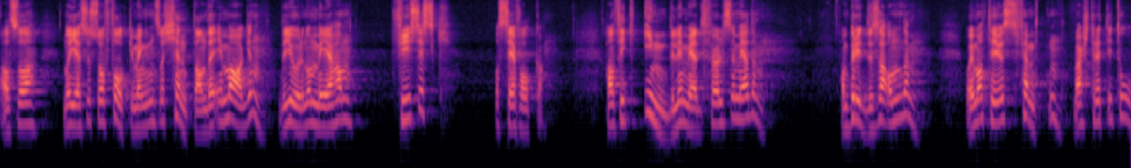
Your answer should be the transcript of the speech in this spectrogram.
Altså, Når Jesus så folkemengden, så kjente han det i magen. Det gjorde noe med ham fysisk å se folka. Han fikk inderlig medfølelse med dem. Han brydde seg om dem. Og I Matteus 15, vers 32,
